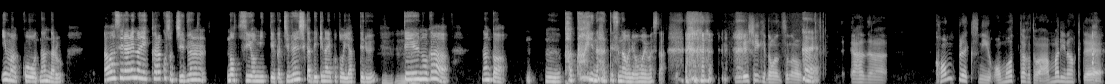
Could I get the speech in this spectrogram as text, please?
今こうなんだろう。合わせられないからこそ自分の強みっていうか自分しかできないことをやってるうんっていうのがなんか、うん、かっこいいなって素直に思いました。嬉しいけど、その、はい。あの、コンプレックスに思ったことはあんまりなくて、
